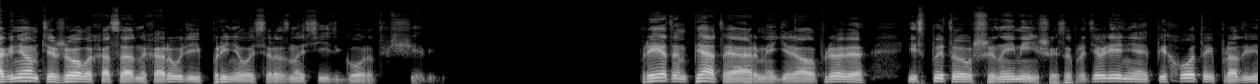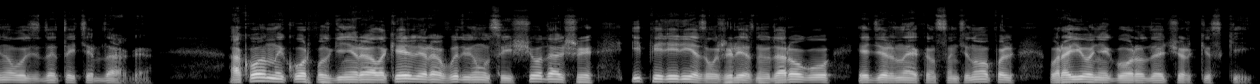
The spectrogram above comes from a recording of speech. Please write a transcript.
огнем тяжелых осадных орудий принялась разносить город в щебень. При этом пятая армия генерала Плеве, испытывавшая наименьшее сопротивление, пехотой продвинулась до Тетердага, а конный корпус генерала Келлера выдвинулся еще дальше и перерезал железную дорогу Эдерне-Константинополь в районе города Черкесский.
